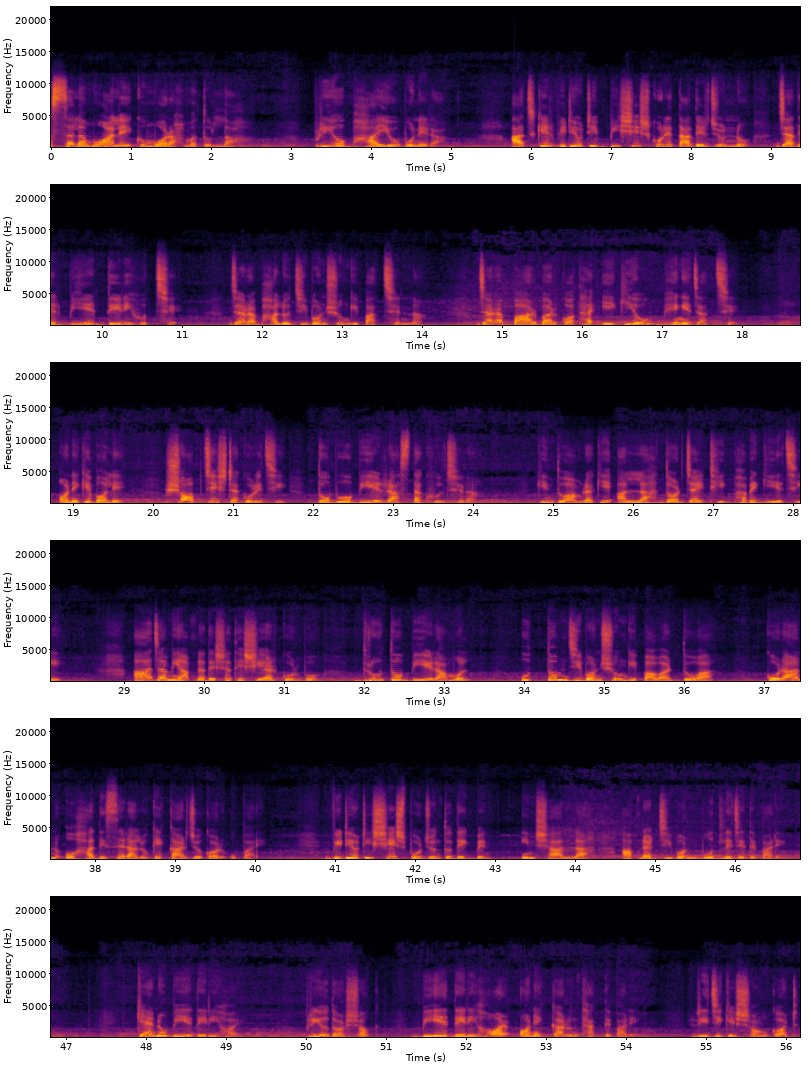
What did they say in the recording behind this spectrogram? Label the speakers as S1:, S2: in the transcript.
S1: আসসালামু আলাইকুম রাহমাতুল্লাহ। প্রিয় ভাই ও বোনেরা, আজকের ভিডিওটি বিশেষ করে তাদের জন্য যাদের বিয়ে দেরি হচ্ছে, যারা ভালো জীবনসঙ্গী পাচ্ছেন না, যারা বারবার কথা এগিয়েও ভেঙে যাচ্ছে। অনেকে বলে, সব চেষ্টা করেছি, তবুও বিয়ের রাস্তা খুলছে না। কিন্তু আমরা কি আল্লাহ দরজায় ঠিকভাবে গিয়েছি? আজ আমি আপনাদের সাথে শেয়ার করব দ্রুত বিয়ের আমল, উত্তম জীবনসঙ্গী পাওয়ার দোয়া, কোরআন ও হাদিসের আলোকে কার্যকর উপায়। ভিডিওটি শেষ পর্যন্ত দেখবেন, ইনশাআল্লাহ আপনার জীবন বদলে যেতে পারে। কেন বিয়ে দেরি হয়? প্রিয় দর্শক, বিয়ে দেরি হওয়ার অনেক কারণ থাকতে পারে। রিজিকের সংকট,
